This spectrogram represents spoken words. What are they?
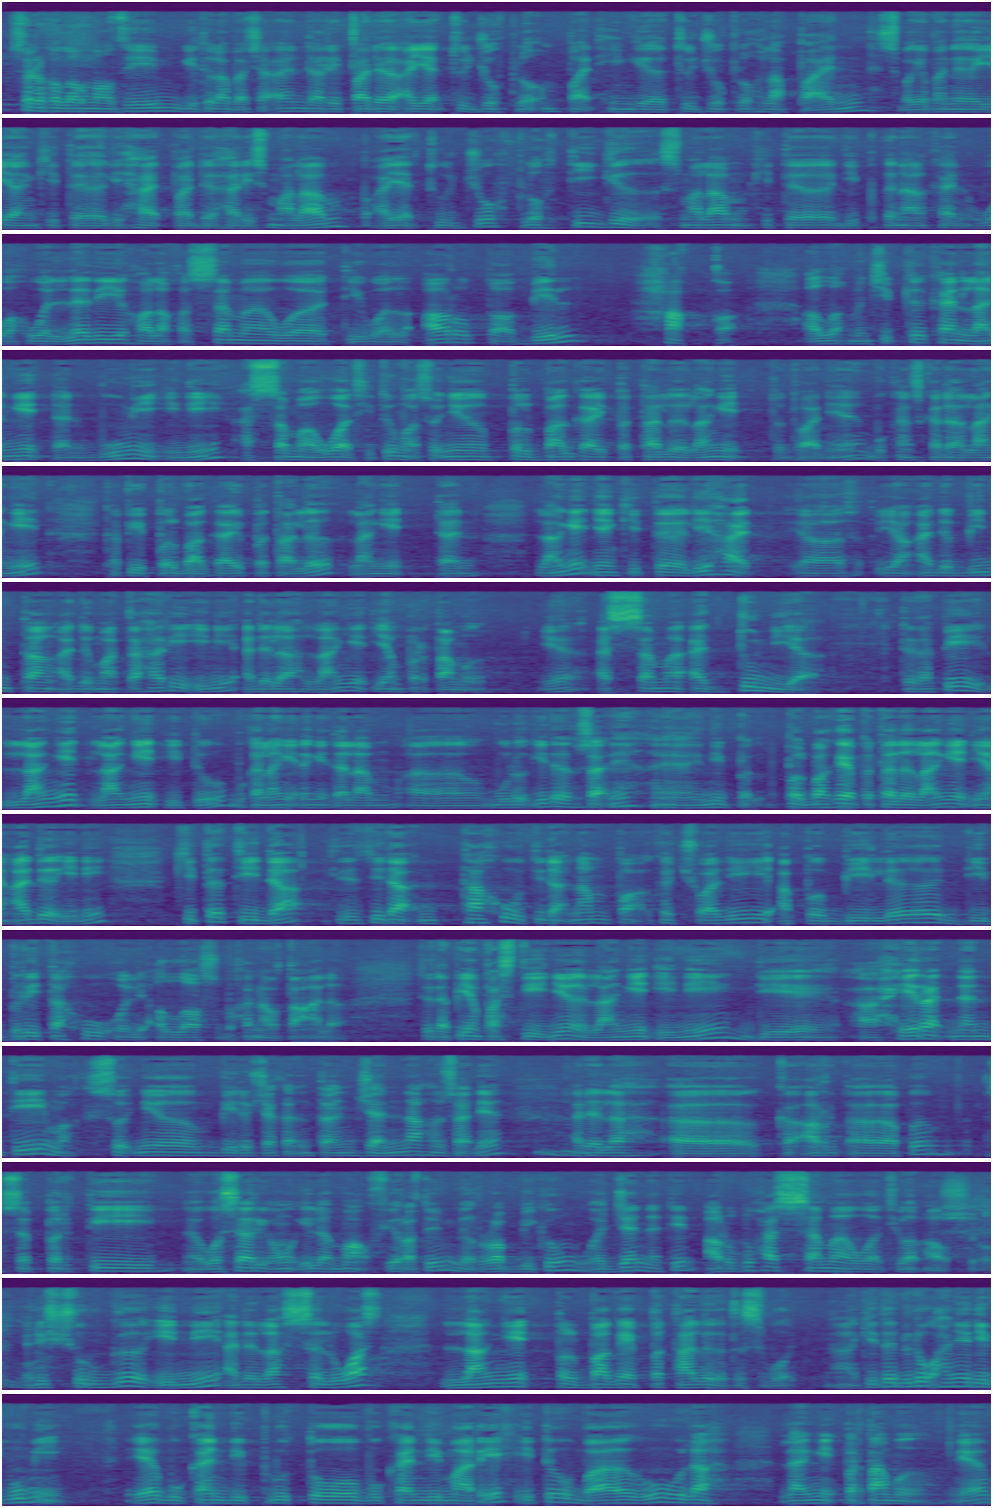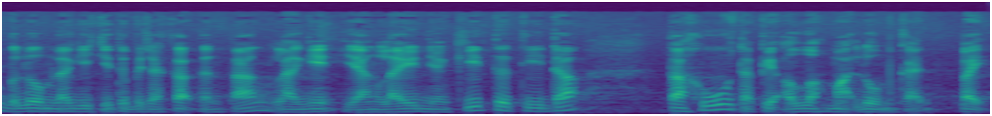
Surah Al-Nazim, gitulah bacaan daripada ayat 74 hingga 78 sebagaimana yang kita lihat pada hari semalam ayat 73 semalam kita diperkenalkan wahwallazi khalaqas samawati wal arda bil haqq. Allah menciptakan langit dan bumi ini as-samawat itu maksudnya pelbagai petala langit tuan-tuan ya. Bukan sekadar langit tapi pelbagai petala langit. Dan langit yang kita lihat uh, yang ada bintang ada matahari ini adalah langit yang pertama ya. As-sama ad-dunya. Tetapi langit-langit itu bukan langit-langit dalam uh, mulut kita ustaz ya. Eh, ini pelbagai petala langit yang ada ini kita tidak kita tidak tahu tidak nampak kecuali apabila diberitahu oleh Allah Subhanahu Taala tetapi yang pastinya langit ini di akhirat nanti maksudnya bila bercakap tentang jannah ustaz ya hmm. adalah uh, ke, uh, apa seperti uh, wasari'u ila maghfiratin min rabbikum wa jannatin arduhas samawati wal ardh jadi syurga ini adalah seluas langit pelbagai petala tersebut. Nah kita duduk hanya di bumi ya bukan di Pluto bukan di Marikh itu barulah langit pertama ya. Belum lagi kita bercakap tentang langit yang lain yang kita tidak tahu tapi Allah maklumkan. Baik.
